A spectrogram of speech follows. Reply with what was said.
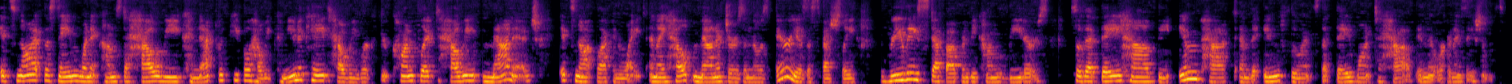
it's not the same when it comes to how we connect with people, how we communicate, how we work through conflict, how we manage. It's not black and white. And I help managers in those areas, especially, really step up and become leaders so that they have the impact and the influence that they want to have in their organizations.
